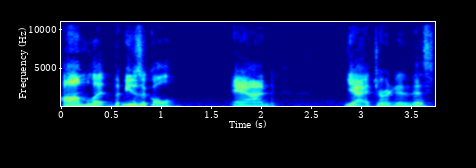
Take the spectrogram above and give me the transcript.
omelet the musical, and yeah, it turned into this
